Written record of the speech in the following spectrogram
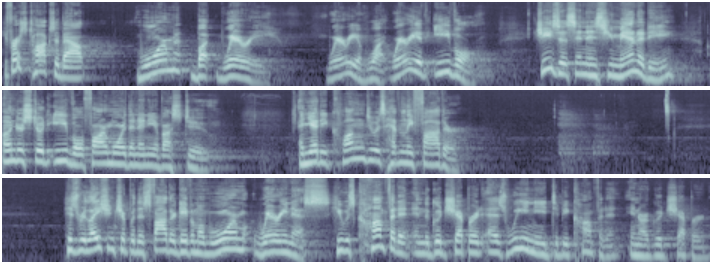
He first talks about warm but wary. Wary of what? Wary of evil. Jesus, in his humanity, understood evil far more than any of us do. And yet he clung to his heavenly Father. His relationship with his father gave him a warm wariness. He was confident in the Good Shepherd as we need to be confident in our Good Shepherd.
